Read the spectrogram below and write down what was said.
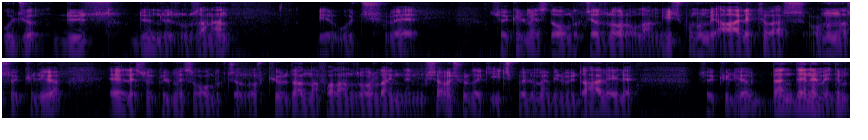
Ucu düz, dümdüz uzanan bir uç ve sökülmesi de oldukça zor olan bir iş. Bunun bir aleti var. Onunla sökülüyor. Elle sökülmesi oldukça zor. Kürdanla falan zorlayın denilmiş ama şuradaki iç bölüme bir müdahaleyle sökülüyor. Ben denemedim.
